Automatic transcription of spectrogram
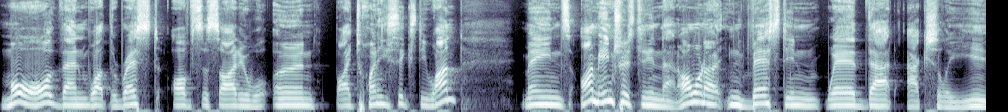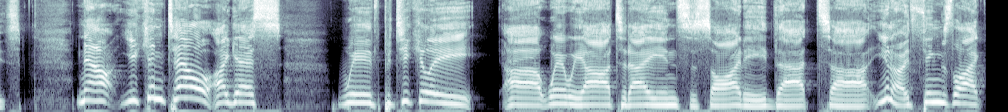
more than what the rest of society will earn by 2061 means I'm interested in that. I want to invest in where that actually is. Now, you can tell, I guess, with particularly uh, where we are today in society, that, uh, you know, things like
